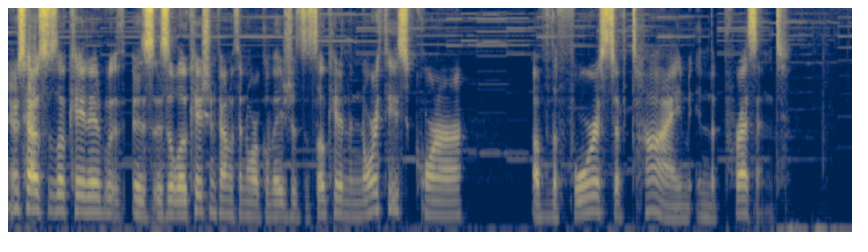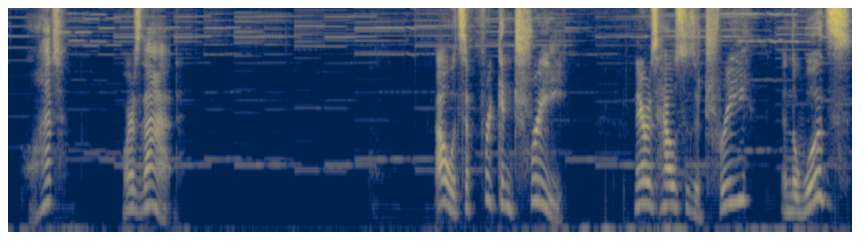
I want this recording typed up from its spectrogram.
Nayru's house is located with is, is a location found within Oracle of Ages. It's located in the northeast corner of the Forest of Time in the present. What? Where's that? Oh, it's a freaking tree. Nayru's house is a tree in the woods?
